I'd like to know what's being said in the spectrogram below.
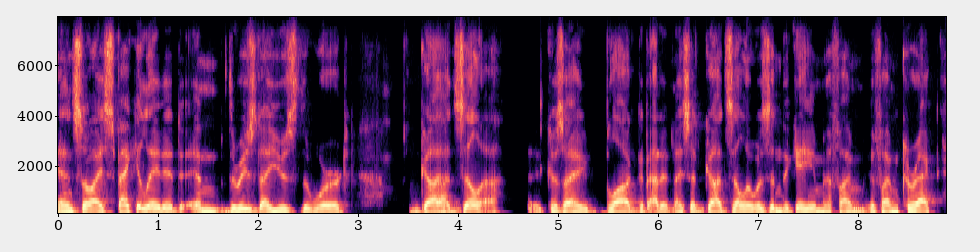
and so I speculated. And the reason I used the word Godzilla because I blogged about it and I said Godzilla was in the game if I'm if I'm correct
